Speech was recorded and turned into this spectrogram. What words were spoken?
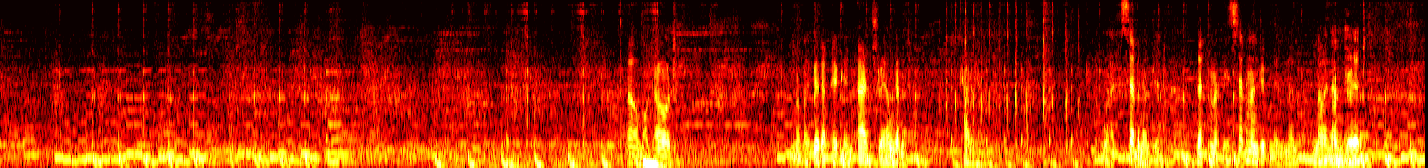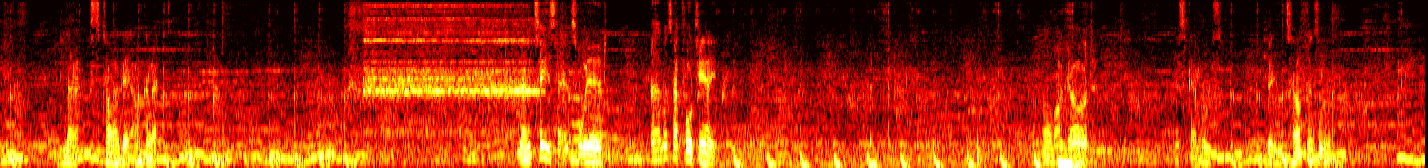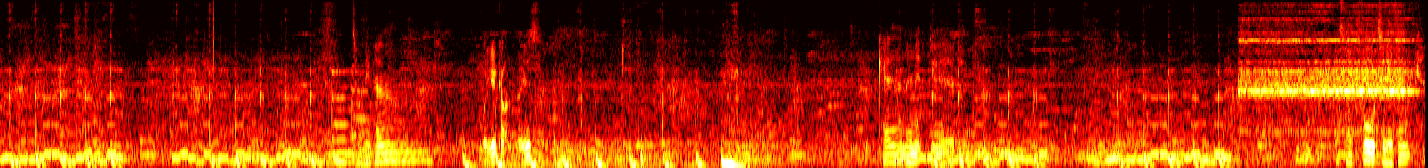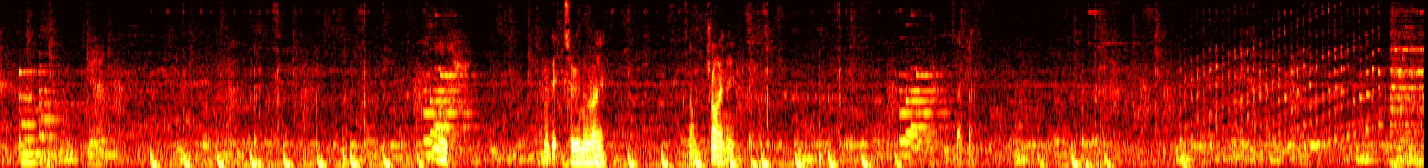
Oh my god. I'm not very good at picking. Actually, I'm gonna carry on. Right, 700. Definitely 700 minimum, 900 max target I'll collect. No, Tuesday, it's weird. Uh, what's that, 48? Oh my god. This gamble's been tough, isn't it? Twenty pounds. Well, you can't lose. Can and it did. 40, I think. Yeah. Oof. I'll get two in a row. So I'm trying that?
